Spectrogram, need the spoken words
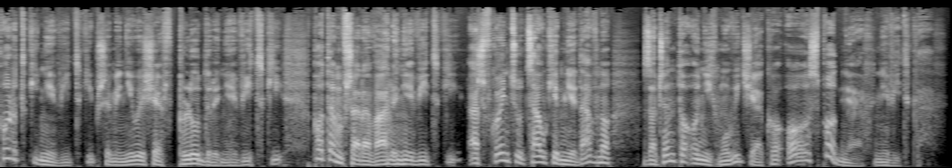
Portki niewidki przemieniły się w pludry niewidki, potem w szarawary niewidki, aż w końcu całkiem niedawno zaczęto o nich mówić jako o spodniach niewidkach.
